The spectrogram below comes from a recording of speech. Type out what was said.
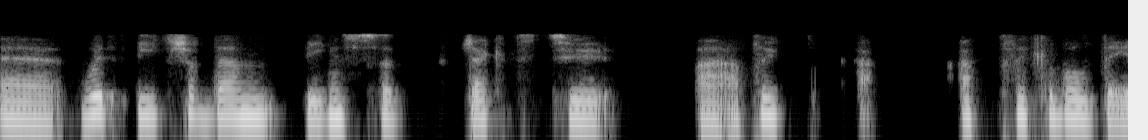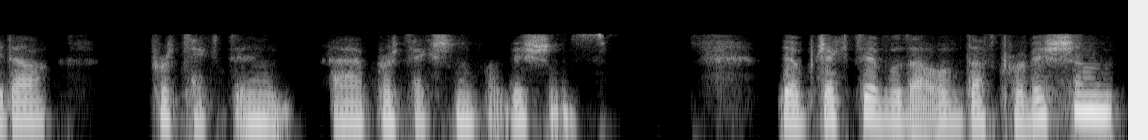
uh, with each of them being subject to uh, applic applicable data protecting, uh, protection provisions. The objective of that, of that provision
